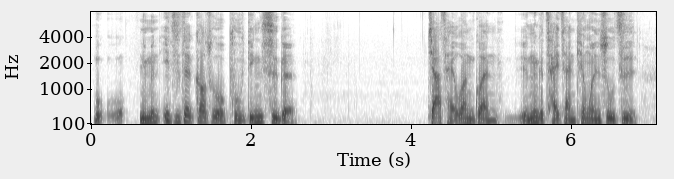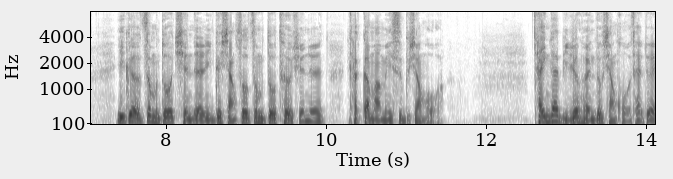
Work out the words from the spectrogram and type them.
我我你们一直在告诉我，普丁是个家财万贯，有那个财产天文数字，一个有这么多钱的人，一个享受这么多特权的人，他干嘛没事不想活？他应该比任何人都想活才对，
